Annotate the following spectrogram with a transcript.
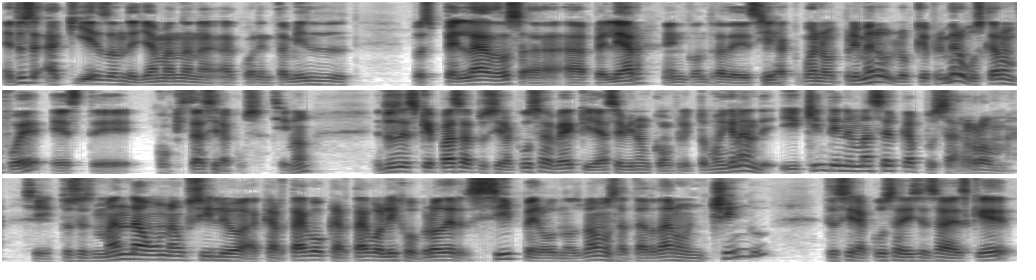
Entonces aquí es donde ya mandan a, a 40 mil pues, pelados a, a pelear en contra de Siracusa. Bueno, primero, lo que primero buscaron fue este, conquistar Siracusa. Sí. ¿no? Entonces, ¿qué pasa? Pues Siracusa ve que ya se viene un conflicto muy grande. ¿Y quién tiene más cerca? Pues a Roma. Sí. Entonces manda un auxilio a Cartago. Cartago le dijo, brother, sí, pero nos vamos a tardar un chingo. Entonces Siracusa dice, ¿sabes qué?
